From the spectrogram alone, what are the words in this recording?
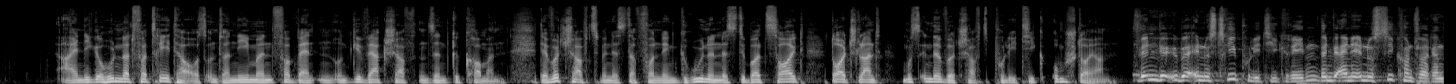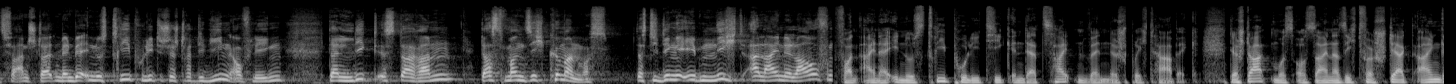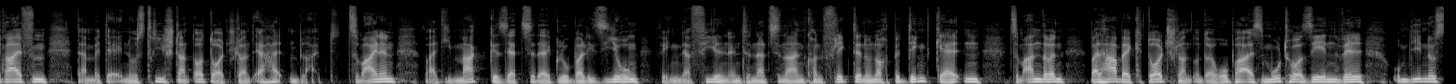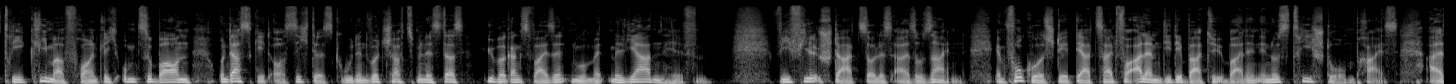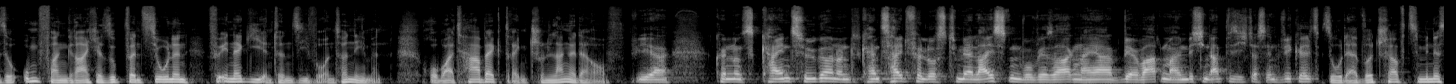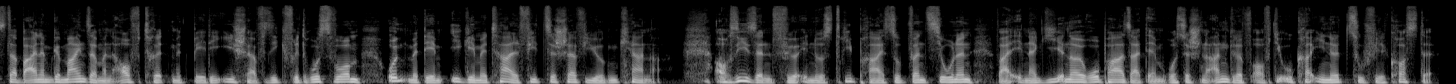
Einige hundert Vertreter aus Unternehmen, Verbänden und Gewerkschaften sind gekommen. Der Wirtschaftsminister von den Grünen ist überzeugt, Deutschland muss in der Wirtschaftspolitik umsteuern. Wenn wir über Industriepolitik reden, wenn wir eine Industriekonferenz veranstalten, wenn wir industriepolitische Strategien auflegen, dann liegt es daran, dass man sich kümmern muss. Dass die Dinge eben nicht alleine laufen. Von einer Industriepolitik in der Zeitenwende spricht Habeck. Der Staat muss aus seiner Sicht verstärkt eingreifen, damit der Industriestandort Deutschland erhalten bleibt. Zum einen, weil die Marktgesetze der Globalisierung wegen der vielen internationalen Konflikte nur noch bedingt gelten. Zum anderen, weil Habeck Deutschland und Europa als Motor sehen will, um die Industrie klimafreundlich umzubauen. Und das geht aus Sicht des grünen Wirtschaftsministers übergangsweise nur mit Milliardenhilfen. Wie viel Staat soll es also sein? Im Fokus steht derzeit vor allem die Debatte über einen Industriestrompreis, also umfangreiche Subventionen für energieintensive Unternehmen. Robert Habeck drängt schon lange darauf. Wir können uns kein Zögern und kein Zeitverlust mehr leisten, wo wir sagen, naja, wir warten mal ein bisschen ab, wie sich das entwickelt. So der Wirtschaftsminister bei einem gemeinsamen Auftritt mit BDI-Chef Siegfried Russwurm und mit dem IG Metall-Vizechef Jürgen Kerner. Auch sie sind für Industriepreissubventionen, weil Energie in Europa seit dem russischen Angriff auf die Ukraine zu viel koste.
